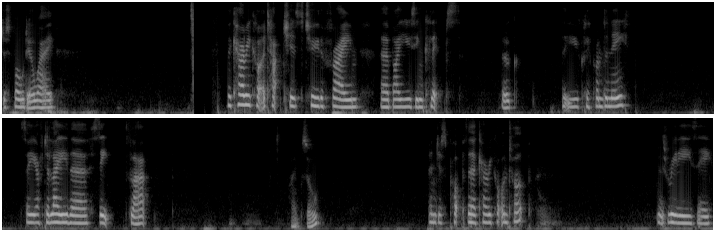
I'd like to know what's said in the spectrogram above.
just fold it away The carry cot attaches to the frame uh, by using clips that, that you clip underneath. So you have to lay the seat flat like so. and just pop the carry cot on top. It's really easy.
